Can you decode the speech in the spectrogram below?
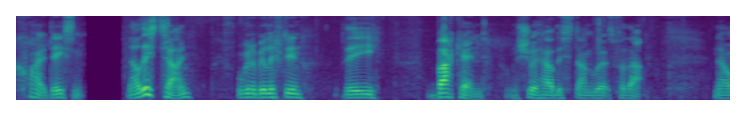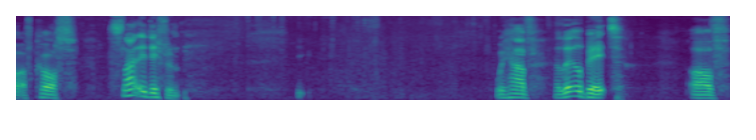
Quite decent. Now this time, we're going to be lifting the back end. I'm going to show you how this stand works for that. Now, of course, slightly different. We have a little bit of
